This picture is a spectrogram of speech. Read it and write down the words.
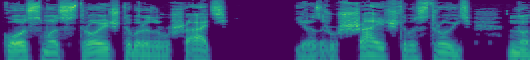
Космос строит, чтобы разрушать, и разрушает, чтобы строить, но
